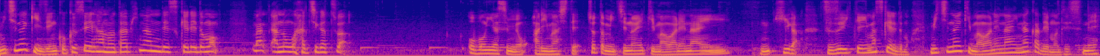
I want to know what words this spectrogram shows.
道の駅全国制覇の旅なんですけれどもまあ、あの8月はお盆休みもありましてちょっと道の駅回れない日が続いていますけれども道の駅回れない中でもですね、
